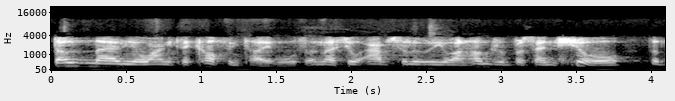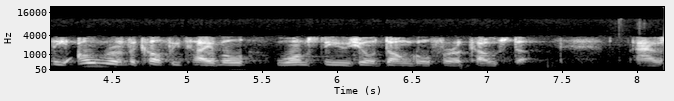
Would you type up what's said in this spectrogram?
don't nail your wang to coffee tables unless you're absolutely 100% sure that the owner of the coffee table wants to use your dongle for a coaster, as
